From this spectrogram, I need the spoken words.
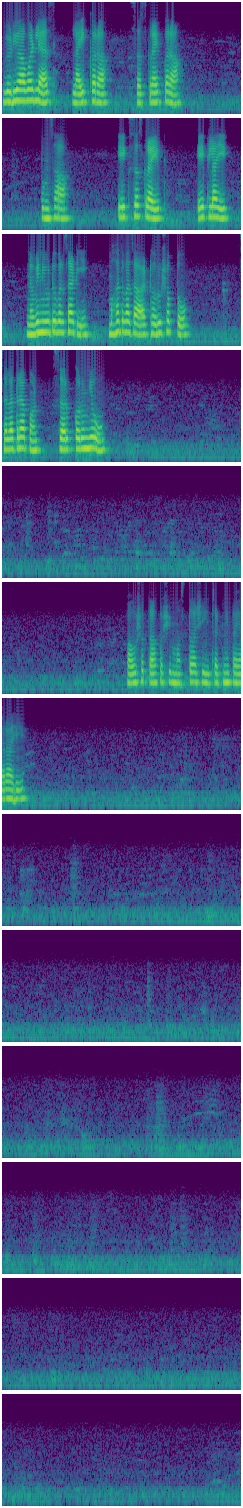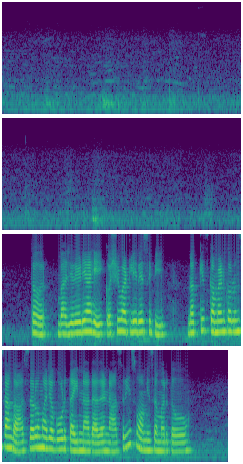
व्हिडिओ आवडल्यास लाईक करा सबस्क्राईब करा. तुमचा एक सबस्क्राईब एक लाईक नवीन यूट्यूबरसाठी महत्त्वाचा ठरू शकतो. चला तर आपण सर्व करून घेऊ. पाहू शकता कशी मस्त अशी चटणी तयार आहे. तर भाजी रेडी आहे कशी वाटली रेसिपी नक्कीच कमेंट करून सांगा. सर्व माझ्या गोड ताईंना दादांना श्री स्वामी समर्थ.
